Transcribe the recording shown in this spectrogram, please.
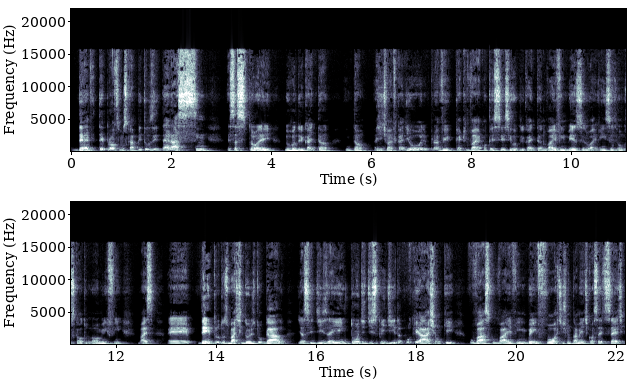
deve ter próximos capítulos e terá sim essa história aí do Rodrigo Caetano. Então a gente vai ficar de olho para ver o que é que vai acontecer, se Rodrigo Caetano vai vir mesmo, se não vai vir, se eles vão buscar outro nome, enfim. Mas é, dentro dos bastidores do Galo já se diz aí em tom de despedida porque acham que o Vasco vai vir bem forte juntamente com a 77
